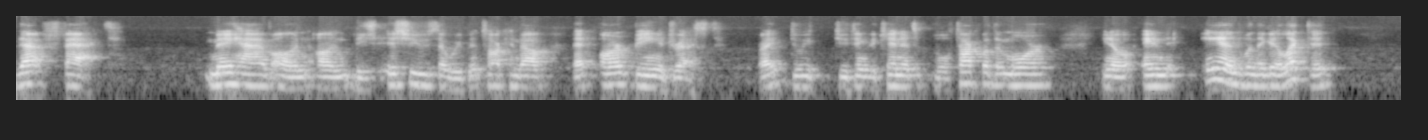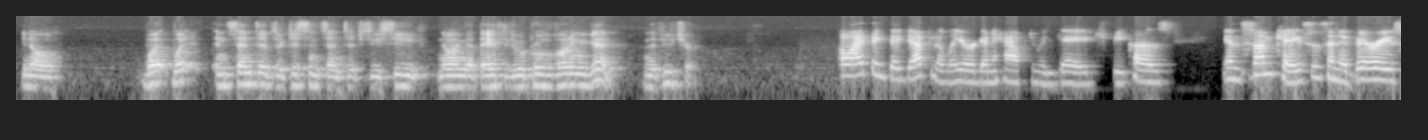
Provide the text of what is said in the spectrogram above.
that fact may have on, on these issues that we've been talking about that aren't being addressed, right? Do we, do you think the candidates will talk about them more? You know, and, and when they get elected, you know, what, what incentives or disincentives do you see knowing that they have to do approval voting again in the future? Oh, I think they definitely are going to have to engage because in some cases, and it varies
